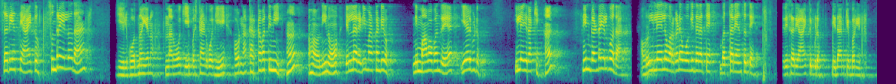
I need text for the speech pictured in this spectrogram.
ಸರಿ ಅತ್ತೆ ಆಯ್ತು. ಸುಂದ್ರ ಎಲ್ಲೋದಾ? ಇಲ್ಲಿ ಹೋದ್ನ ಏನೋ? ನಾನು ಹೋಗಿ ಬಸ್ ಸ್ಟ್ಯಾಂಡ್ ಹೋಗಿ ಅವ್ರನ್ನ ಕರ್ಕ ಬರ್ತೀನಿ. ಹಾ, ನೀನು ಎಲ್ಲ ರೆಡಿ ಮಾಡ್ಕೊಂಡಿರು. ನಿಮ್ಮ ಮಾವ ಬಂದ್ರೆ ಹೇಳ್ಬಿಡು ಇಲ್ಲೇ ಇರಾಕಿ ಹಾ? ನಿನ್ ಗಂಡ ಎಲ್ಬೋದಾ ಅವರು ಇಲ್ಲೇ ಎಲ್ಲ ಹೊರಗಡೆ ಹೋಗಿದ್ದಾರತ್ತೆ ಬರ್ತಾರೆ ಅನ್ಸುತ್ತೆ. ಸರಿ ಸರಿ ಆಯ್ತು ಬಿಡು. ನಿಧಾನಕ್ಕೆ ಬರ್ಲಿ.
